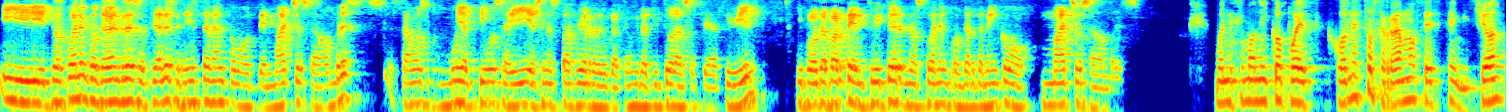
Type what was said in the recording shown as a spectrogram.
Y nos pueden encontrar en redes sociales, en Instagram como de machos a hombres. Estamos muy activos ahí, es un espacio de reeducación gratuito a la sociedad civil. Y por otra parte, en Twitter nos pueden encontrar también como machos a hombres. Buenísimo, Nico. Pues con esto cerramos esta emisión.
